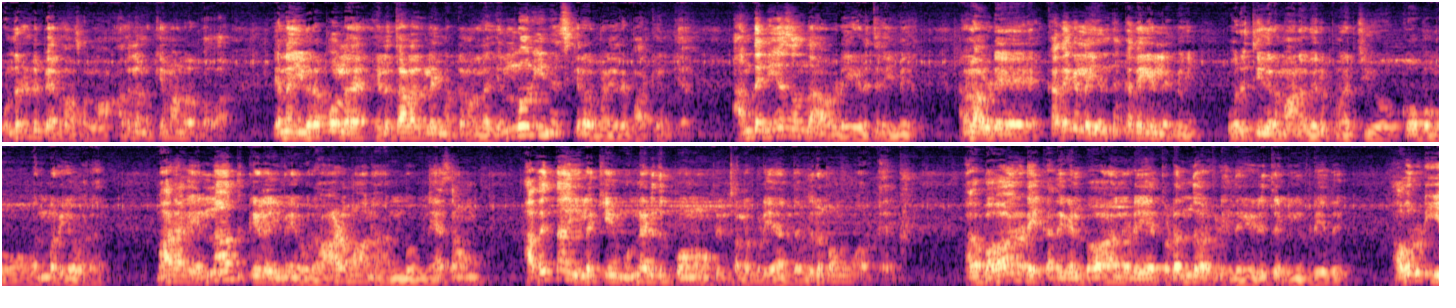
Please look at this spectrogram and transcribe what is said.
ஒன்று ரெண்டு பேர் தான் சொல்லலாம். அதில் முக்கியமானவர் பவா ஏன்னா இவரை போல எழுத்தாளர்களை மட்டுமல்ல எல்லோரையும் நேசிக்கிற ஒரு மனிதரை பார்க்க முடியாது. அந்த நேசம் தான் அவருடைய எழுத்துலையுமே இருக்கு. அதனால் அவருடைய கதைகளில் எந்த கதைகள்லையுமே ஒரு தீவிரமான வெறுப்புணர்ச்சியோ கோபமோ வன்முறையோ வராது. மாறாக எல்லாத்துக்கு கீழேயுமே ஒரு ஆழமான அன்பும் நேசமும் அதைத்தான் இலக்கியம் முன்னெடுத்துட்டு போகணும் அப்படின்னு சொல்லக்கூடிய அந்த விருப்பமும் அவர்கிட்ட இருக்கு. ஆக பகவானுடைய கதைகள் பகவானுடைய தொடர்ந்து வரக்கூடிய இந்த எழுத்து அப்படிங்கக்கூடியது அவருடைய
